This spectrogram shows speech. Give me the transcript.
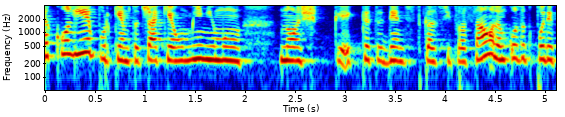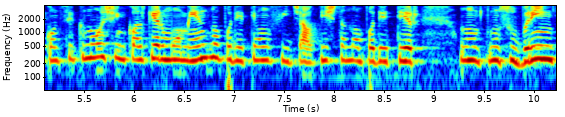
acolher, porque já que é o mínimo nós que, que dentro daquela situação, é uma coisa que pode acontecer que nós em qualquer momento não poder ter um filho autista, não poder ter um, um sobrinho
